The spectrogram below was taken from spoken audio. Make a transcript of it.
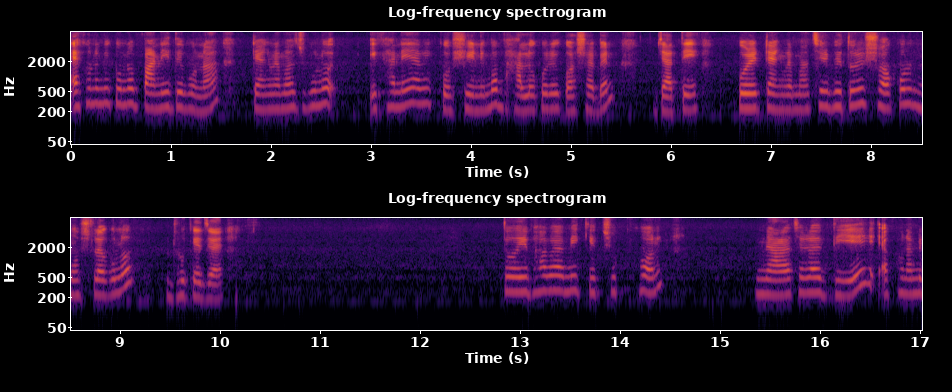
এখন আমি কোনো পানি দেব না। ট্যাংরা মাছগুলো এখানে আমি কষিয়ে নেব। ভালো করে কষাবেন যাতে করে ট্যাংরা মাছের ভেতরে সকল মশলাগুলো ঢুকে যায়। তো এইভাবে আমি কিছুক্ষণ নাড়াচাড়া দিয়ে এখন আমি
